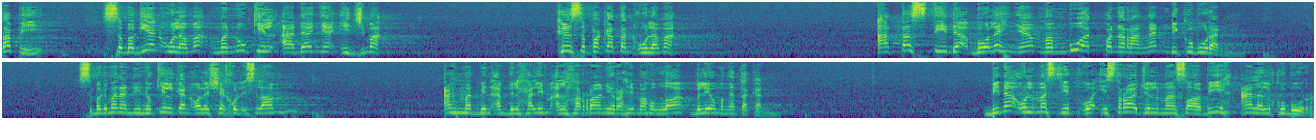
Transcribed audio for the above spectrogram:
Tapi sebagian ulama menukil adanya ijma kesepakatan ulama atas tidak bolehnya membuat penerangan di kuburan. Sebagaimana dinukilkan oleh Syekhul Islam Ahmad bin Abdul Halim Al-Harrani rahimahullah, beliau mengatakan, Bina'ul masjid wa israjul masabih alal kubur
